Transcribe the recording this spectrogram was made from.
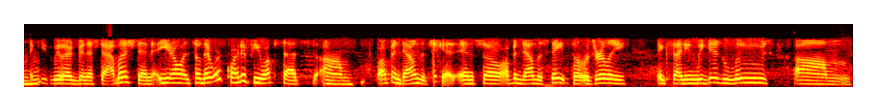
And Keith Wheeler had been established, and you know, and so there were quite a few upsets um, up and down the ticket, and so up and down the state. So it was really exciting. We did lose um,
